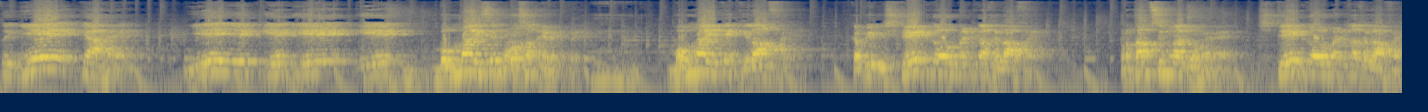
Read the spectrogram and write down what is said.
तो ये क्या है? ये ये ये ये, ये बुम्माई से भरोसा नहीं रखते बुम्माई के खिलाफ है। कभी स्टेट गवर्नमेंट का खिलाफ है। प्रताप सिंह जो है स्टेट गवर्नमेंट का खिलाफ है।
